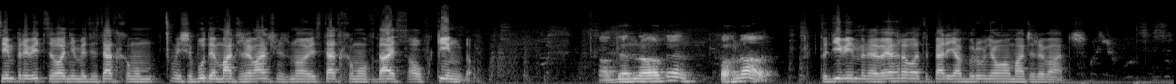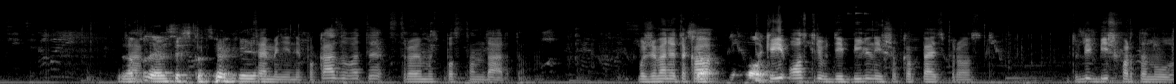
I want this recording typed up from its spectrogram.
Всім привіт! Сьогодні ми зі Стетхомом. Ще буде матч реванш між мною і Стетхомом в Dice of Kingdom. Один на один. Погнали. Тоді він мене виграв, а тепер я беру в нього матч реванш. Подивимося, хто виграє. Це мені не показувати, строїмось по стандартам. Боже, в мене така, Все, такий острів дебільний, що капець просто. Тобі більш фартануло.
